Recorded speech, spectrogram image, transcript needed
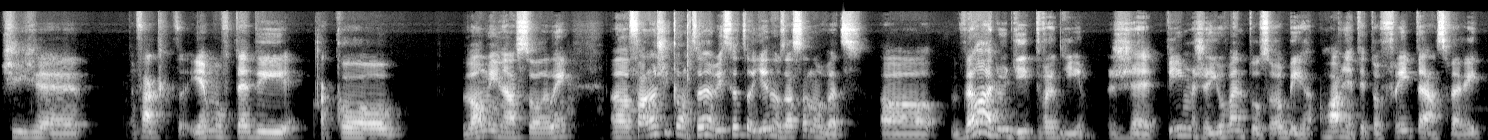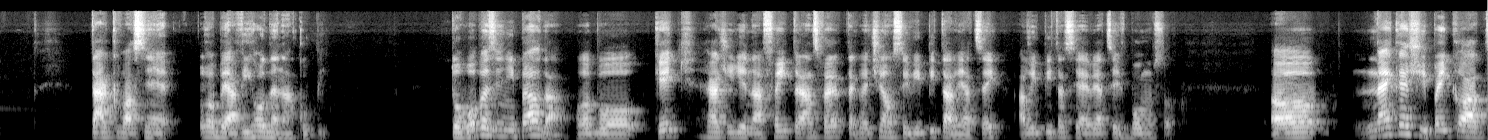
Čiže fakt, jemu vtedy ako veľmi nasolili. Uh, fanošikom chceme vysvetliť jednu zásadnú vec. Veľa ľudí tvrdí, že tým, že Juventus robí hlavne tieto free transfery, tak vlastne robia výhodné nákupy. To vôbec nie je pravda, lebo keď hráč ide na free transfer, tak väčšinou si vypýta viacej a vypýta si aj viacej v bonusoch. Uh, najkrajší príklad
